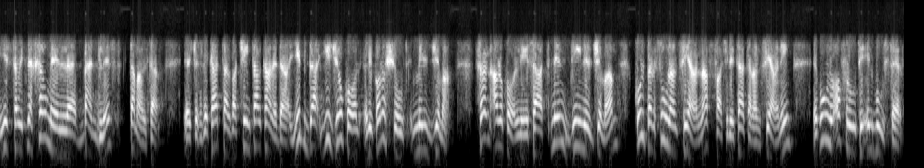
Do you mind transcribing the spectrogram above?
jistgħu jitneħħew mill-banned list ta' Malta. Iċ-ċertifikat tal-vaċċin tal-Kanada jibda jiġi wkoll rikonoxxut mill-Ġimgħa. Fearne qal ukoll li sa tmiem din il-ġimgħa kull persuna anzjana f'faċilità tal-anzjani jkunu offruti l-booster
